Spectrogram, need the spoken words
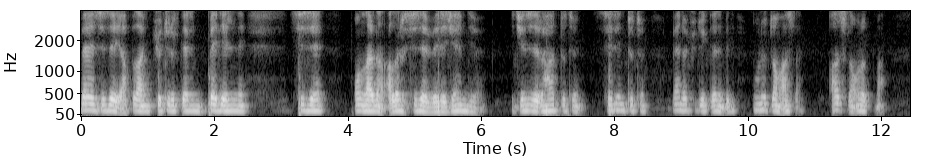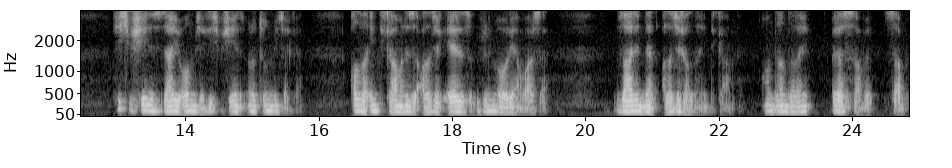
Ben size yapılan kötülüklerin bedelini size onlardan alır size vereceğim diyor. İçinizi rahat tutun, serin tutun. Ben o kötülüklerin bedelini unutmam asla. Asla unutma. Hiçbir şeyiniz zayi olmayacak, hiçbir şeyiniz unutulmayacak. Yani. Allah intikamınızı alacak eğer zulme uğrayan varsa zalimden alacak Allah intikamını. Ondan dolayı biraz sabır, sabır,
